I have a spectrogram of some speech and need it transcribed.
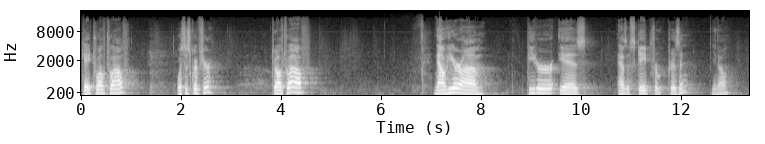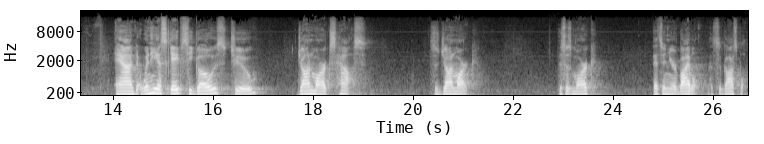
Okay, 12, 12. What's the scripture? 12, 12. Now, here, um, Peter is, has escaped from prison, you know. And when he escapes, he goes to John Mark's house. This is John Mark. This is Mark that's in your Bible. That's the gospel.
